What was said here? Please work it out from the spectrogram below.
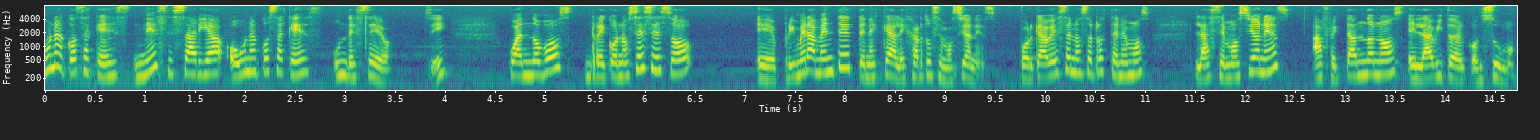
una cosa que es necesaria o una cosa que es un deseo, ¿sí? Cuando vos reconoces eso, eh, primeramente tenés que alejar tus emociones, porque a veces nosotros tenemos las emociones afectándonos el hábito del consumo.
